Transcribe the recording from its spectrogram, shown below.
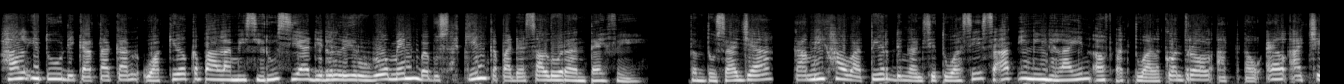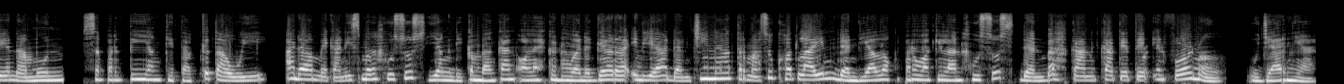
Hal itu dikatakan Wakil Kepala Misi Rusia di Deliru Roman Babuskin kepada saluran TV. Tentu saja, kami khawatir dengan situasi saat ini di Line of Actual Control atau LAC namun, seperti yang kita ketahui, ada mekanisme khusus yang dikembangkan oleh kedua negara India dan China termasuk hotline dan dialog perwakilan khusus dan bahkan KTT informal, ujarnya.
